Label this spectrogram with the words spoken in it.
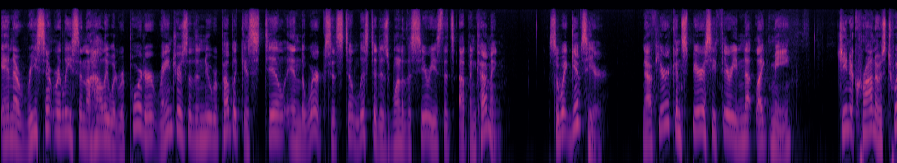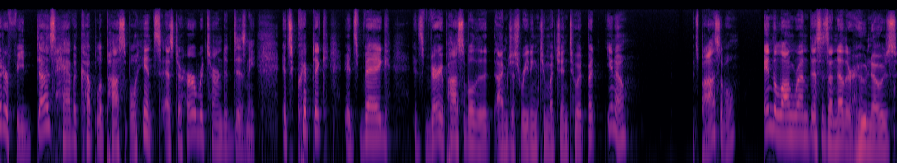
in a recent release in the Hollywood Reporter, Rangers of the New Republic is still in the works. It's still listed as one of the series that's up and coming. So, what gives here? Now, if you're a conspiracy theory nut like me, Gina Carano's Twitter feed does have a couple of possible hints as to her return to Disney. It's cryptic, it's vague, it's very possible that I'm just reading too much into it, but you know, it's possible. In the long run, this is another who knows,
